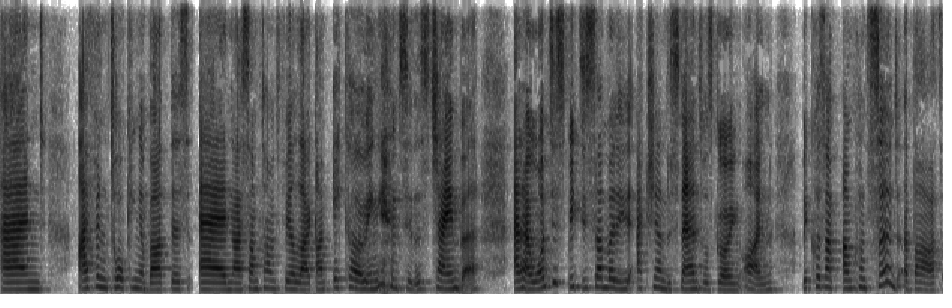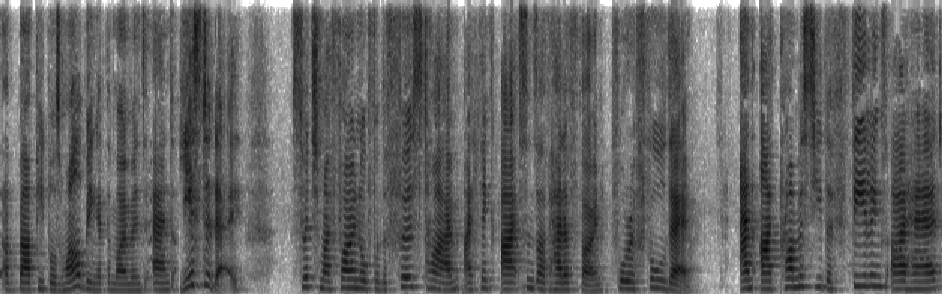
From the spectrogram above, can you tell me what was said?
And I've been talking about this, and I sometimes feel like I'm echoing into this chamber. And I want to speak to somebody that actually understands what's going on because I'm, I'm concerned about, about people's well being at the moment. And yesterday, switched my phone off for the first time I think I since I've had a phone for a full day. And I promise you the feelings I had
